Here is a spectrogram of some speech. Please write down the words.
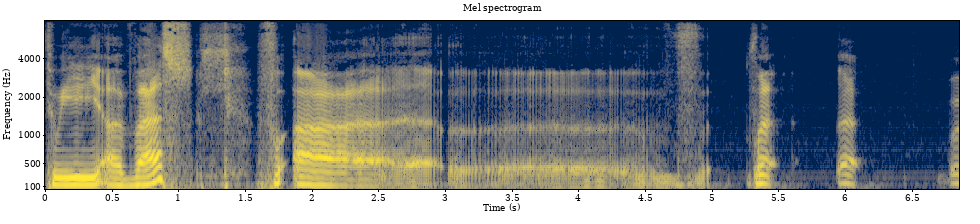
three of us. Uh, uh, I?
